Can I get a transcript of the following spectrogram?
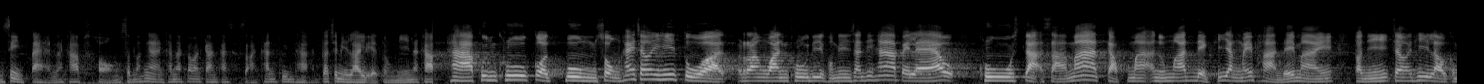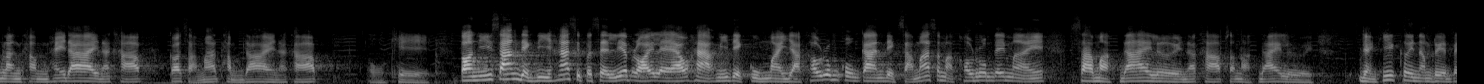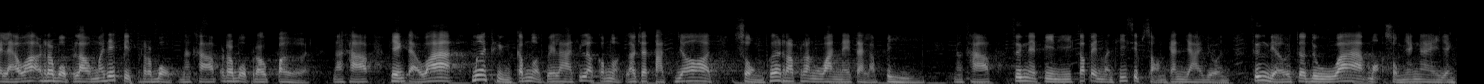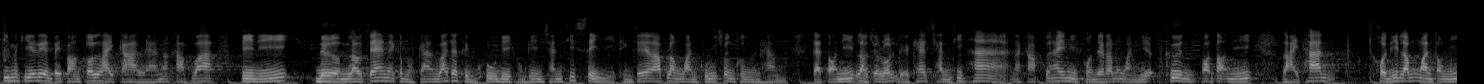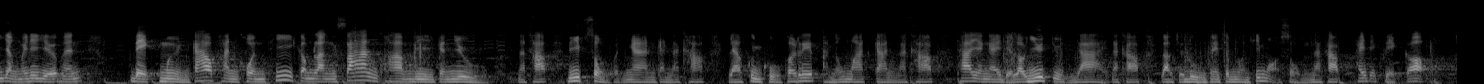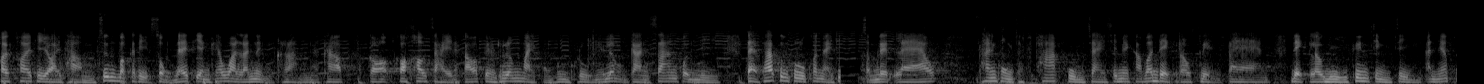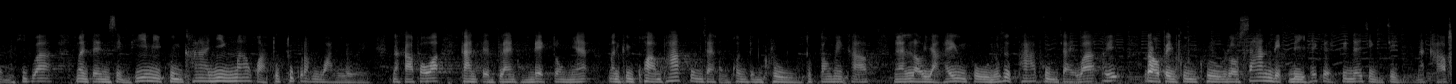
1048นะครับของสำนักงานคณะกรรมการการศึกษาขั้นพื้นฐาน ก็จะมีรายละเอียดตรงนี้นะครับ หากคุณครูกดปุ่ม ส่งให้เจ้าหน้าที่ตรวจรางวัลครูดีของดินชั้นที่ 5 ไปแล้ว ครูจะสามารถกลับมาอนุมัติเด็กที่ยังไม่ผ่านได้ไหม ตอนนี้เจ้าหน้าที่เรากำลังทำให้ได้นะครับ ก็สามารถทำได้นะครับ โอเค ตอนนี้สร้างเด็กดี 50%เรียบร้อยแล้ว หากมีเด็กกลุ่มใหม่อยากเข้าร่วมโครงการเด็กสามารถสมัครเข้าร่วมได้ไหม สมัครได้เลยนะครับ สมัครได้เลย อย่างที่เคยนำเรียนไปแล้วว่า ระบบเราไม่ได้ปิดระบบนะครับ ระบบเราเปิดนะครับ เพียงแต่ว่าเมื่อถึงกำหนดเวลาที่เรากำหนดเราจะตัดยอดส่งเพื่อรับรางวัลในแต่ละปี นะครับ ซึ่งในปีนี้ก็เป็นวันที่ 12 กันยายน ซึ่งเดี๋ยวจะดูว่าเหมาะสมยังไง อย่างที่เมื่อกี้เรียนไปตอนต้นรายการแล้วนะครับว่าปีนี้เดิมเราแจ้งในกำหนดการว่าจะถึงครูดีของพินชั้นที่ 4 ถึงจะได้รับรางวัลครูรุชนคนคุณธรรม แต่ตอนนี้เราจะลดเหลือแค่ชั้นที่5นะครับเพื่อให้มีคนได้รับรางวัลเยอะขึ้น เพราะตอนนี้หลายท่านคนที่รับรางวัลตอนนี้ยังไม่ได้เยอะเพราะฉะนั้นเด็ก 19,000 คนที่กำลังสร้างความดีกันอยู่ นะครับ รีบส่งผลงานกันนะครับ แล้วคุณครูก็รีบอนุมัติกันนะครับ ถ้ายังไงเดี๋ยวเรายืดหยุ่นได้นะครับ เราจะดูในจำนวนที่เหมาะสมนะครับ ให้เด็กๆก็ค่อยๆทยอยทำซึ่งปกติส่งได้เพียงแค่วันละหนึ่งครั้งนะครับกก็เข้าใจนะครับว่าเป็นเรื่องใหม่ของคุณครูในเรื่องของการสร้างคนดี แต่ถ้าคุณครูคนไหนที่สำเร็จแล้ว ท่านคงจะภาคภูมิใจใช่ไหมครับว่าเด็กเราเปลี่ยนแปลง เด็กเราดีขึ้นจริง ๆ อันนี้ผมคิดว่ามันเป็นสิ่งที่มีคุณค่ายิ่งมากกว่าทุก ๆ รางวัลเลยนะครับเพราะว่าการเปลี่ยนแปลงของเด็กตรงนี้มันคือความภาคภูมิใจของคนเป็นครูถูกต้องไหมครับงั้นเราอยากให้คุณครูรู้สึกภาคภูมิใจว่าเฮ้ยเราเป็นคุณครูเราสร้างเด็กดีให้เกิดขึ้นได้จริง ๆ นะครับ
